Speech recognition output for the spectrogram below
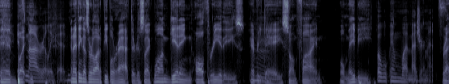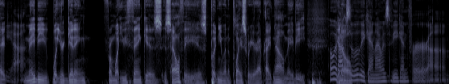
and but it's not really good. And I think that's where a lot of people are at. They're just like, well, I'm getting all three of these every Mhm. day, so I'm fine. Well, maybe, but in what measurements? Right. Yeah. maybe what you're getting from what you think is is healthy is putting you in a place where you're at right now. Maybe, Oh, it you know- absolutely can. I was vegan for um,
